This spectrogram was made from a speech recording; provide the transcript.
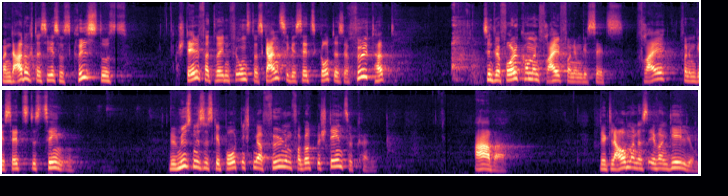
Wenn dadurch, dass Jesus Christus stellvertretend für uns das ganze Gesetz Gottes erfüllt hat, sind wir vollkommen frei von dem Gesetz, frei von dem Gesetz des Zehnten. Wir müssen dieses Gebot nicht mehr erfüllen, um vor Gott bestehen zu können. Aber wir glauben an das Evangelium.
